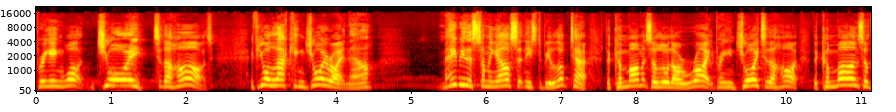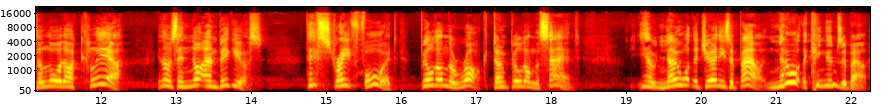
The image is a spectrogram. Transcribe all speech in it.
bringing what? Joy to the heart. If you're lacking joy right now, Maybe there's something else that needs to be looked at. The commandments of the Lord are right, bringing joy to the heart. The commands of the Lord are clear. In other words, they're not ambiguous, they're straightforward. Build on the rock, don't build on the sand. You know, know what the journey's about, know what the kingdom's about,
